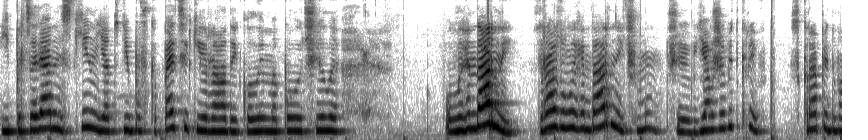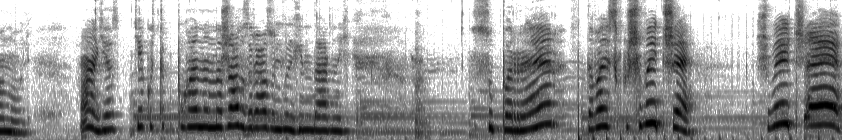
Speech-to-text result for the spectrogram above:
І призарядний скін, я тоді був капець який радий, коли ми отримали легендарний. Зразу легендарний? Чому? Чи я вже відкрив? Скрапі 2.0. А, я якось так погано нажав, зразу легендарний. Суперер. Давай швидше. Швидше.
